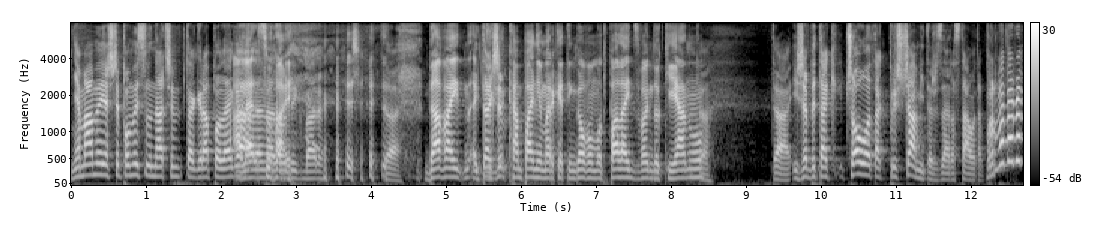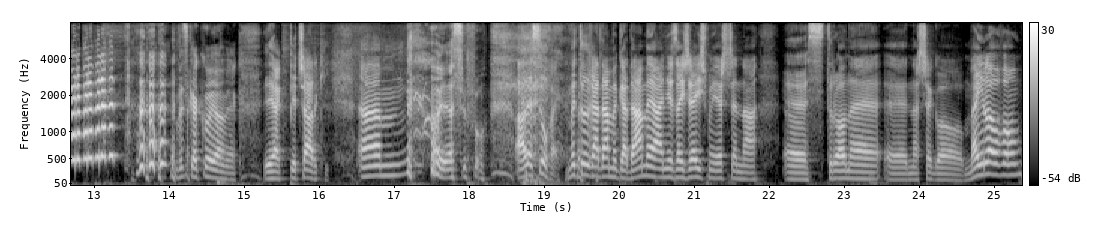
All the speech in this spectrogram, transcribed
Nie mamy jeszcze pomysłu, na czym ta gra polega, ale, ale słuchaj. na loading bar. tak. Dawaj także kampanię marketingową odpalaj, dzwoń do Kijanu. Tak. Tak, i żeby tak czoło tak pryszczami też zarastało, tak wyskakują jak, jak pieczarki. Um, o Jezu. Ale słuchaj, my tu gadamy, gadamy, a nie zajrzeliśmy jeszcze na e, stronę e, naszego mailową,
